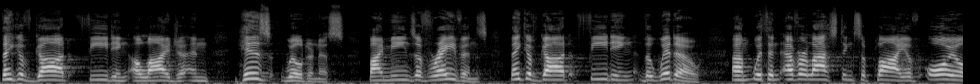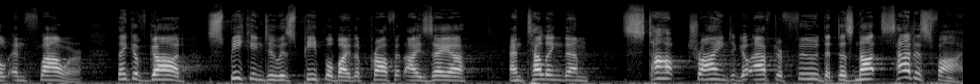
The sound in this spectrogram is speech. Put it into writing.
Think of God feeding Elijah in his wilderness by means of ravens. Think of God feeding the widow um, with an everlasting supply of oil and flour. Think of God speaking to his people by the prophet Isaiah and telling them, Stop trying to go after food that does not satisfy.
